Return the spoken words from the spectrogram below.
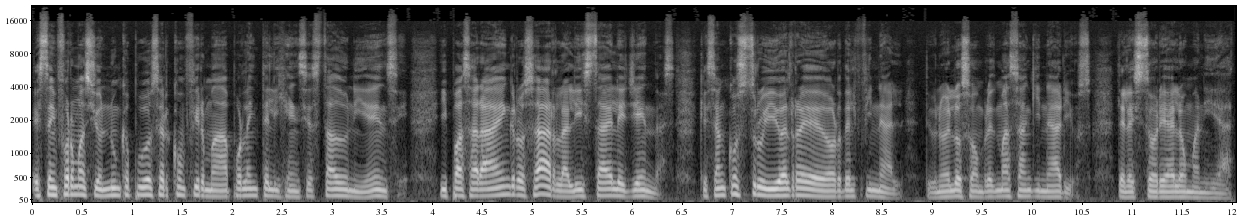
esta información nunca pudo ser confirmada por la inteligencia estadounidense y pasará a engrosar la lista de leyendas que se han construido alrededor del final de uno de los hombres más sanguinarios de la historia de la humanidad.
